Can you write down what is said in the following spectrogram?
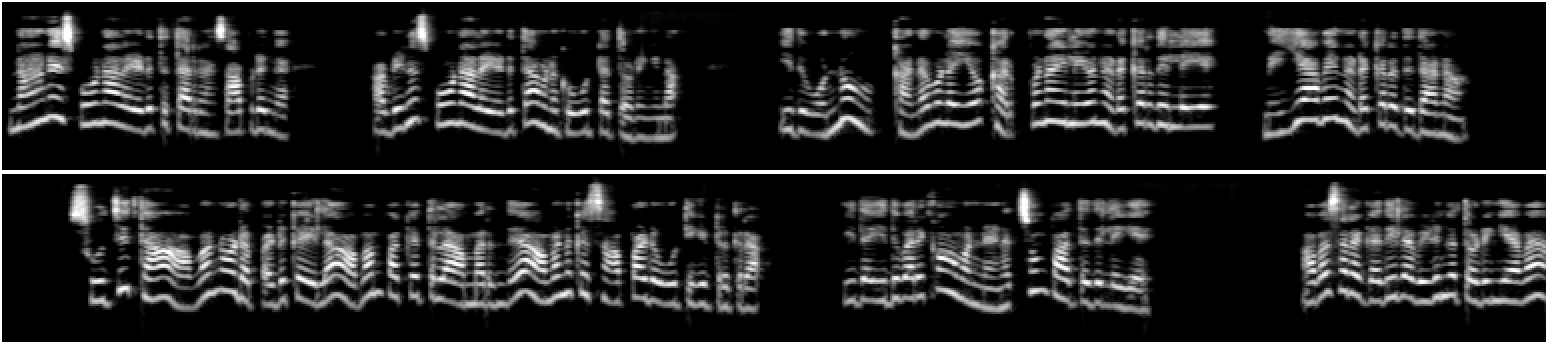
நானே ஸ்பூனால் எடுத்து தர்றேன் சாப்பிடுங்க அப்படின்னு ஸ்பூனால் எடுத்து அவனுக்கு ஊட்டத் தொடங்கினான். இது ஒன்றும் கனவுலையோ கற்பனையிலையோ நடக்கிறது இல்லையே மெய்யாவே நடக்கிறது தானா சுஜிதா அவனோட படுக்கையில் அவன் பக்கத்தில் அமர்ந்து அவனுக்கு சாப்பாடு ஊட்டிக்கிட்டு இருக்கிறா இதை இதுவரைக்கும் அவன் நினச்சும் பார்த்ததில்லையே. அவசர கதியில் விழுங்க தொடங்கியவன்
